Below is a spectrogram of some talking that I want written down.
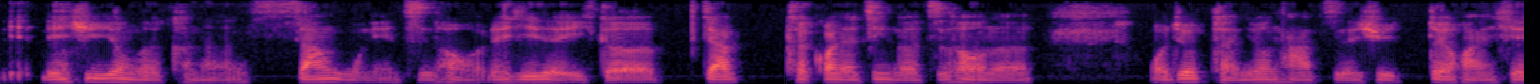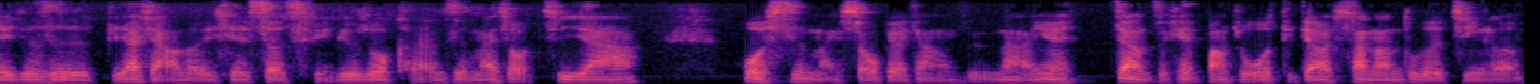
连连续用了可能三五年之后，累积了一个比较可观的金额之后呢，我就可能用它直接去兑换一些就是比较想要的一些奢侈品，比如说可能是买手机啊，或是买手表这样子，那因为这样子可以帮助我抵掉相当多的金额。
